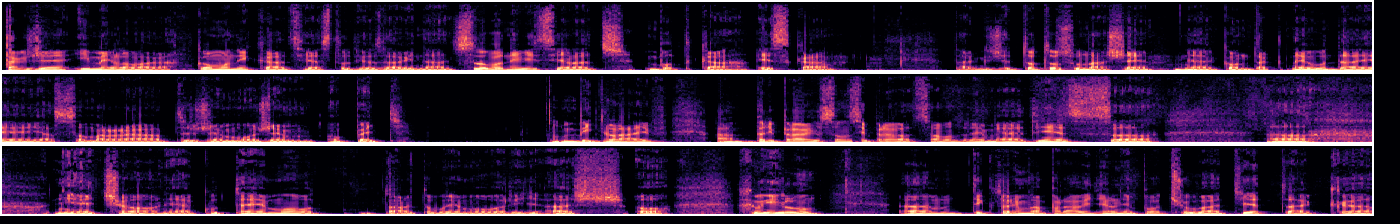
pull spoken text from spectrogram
Takže e-mailová komunikácia studiozavináč slobodnyvysielač.sk Takže toto sú naše e, kontaktné údaje. Ja som rád, že môžem opäť byť live. A pripravil som si pre vás samozrejme aj dnes uh, uh, niečo, nejakú tému, ale to budem hovoriť až o chvíľu. Um, tí, ktorí ma pravidelne počúvate, tak uh,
